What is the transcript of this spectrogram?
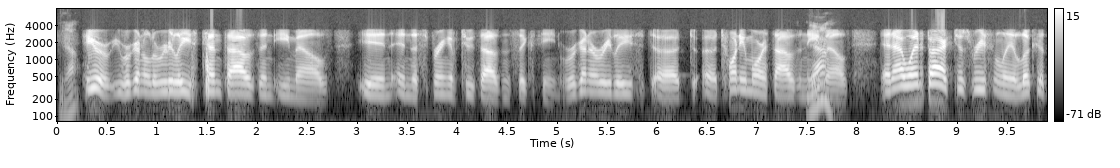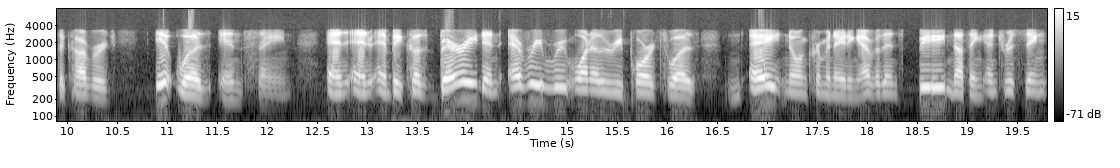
Yeah. Here we're going to release 10,000 emails in in the spring of 2016. We're going to release uh, t- uh, 20 more thousand Yeah. emails. And I went back just recently and looked at the coverage. It was insane. And and and because buried in every re- one of the reports was a no incriminating evidence, b nothing interesting,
